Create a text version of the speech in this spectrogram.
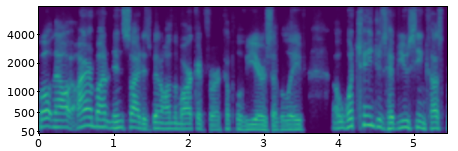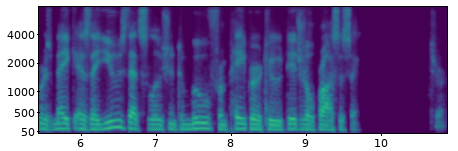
well, now Iron Mountain Insight has been on the market for a couple of years, I believe. Uh, what changes have you seen customers make as they use that solution to move from paper to digital processing? Sure.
